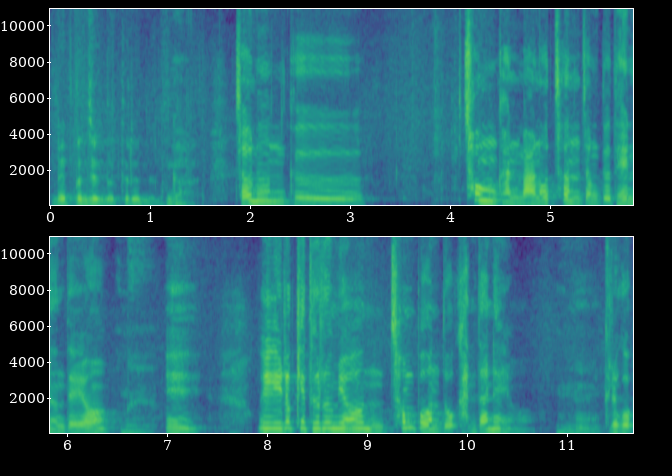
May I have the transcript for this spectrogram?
몇 번 정도 들었는가. 저는 그 총한15,000 정도 되는데요. 네. 예. 이렇게 들으면 천 번도 간단해요. 예. 그리고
